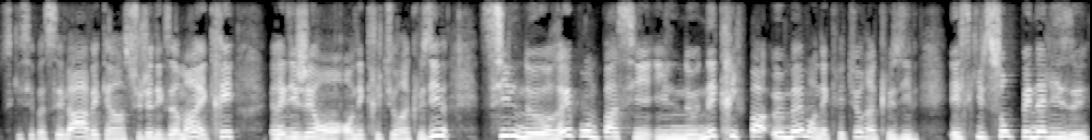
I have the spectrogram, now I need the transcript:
ce qui s'est passé là, avec un sujet d'examen écrit, rédigé en, écriture inclusive, s'ils ne répondent pas, s'ils ne n'écrivent pas eux-mêmes en écriture inclusive, est-ce qu'ils sont pénalisés?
